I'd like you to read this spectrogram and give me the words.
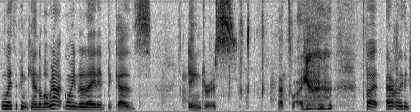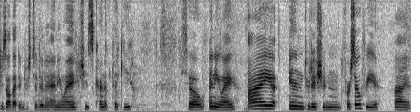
with a pink candle, but we're not going to light it because dangerous. That's why. But I don't really think she's all that interested in it anyway. She's kind of picky. So anyway, I, in tradition for Sophie, I,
